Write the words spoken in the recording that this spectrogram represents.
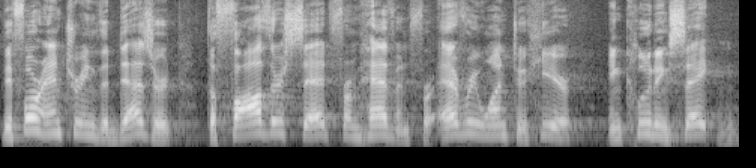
before entering the desert, the Father said from heaven for everyone to hear, including Satan,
